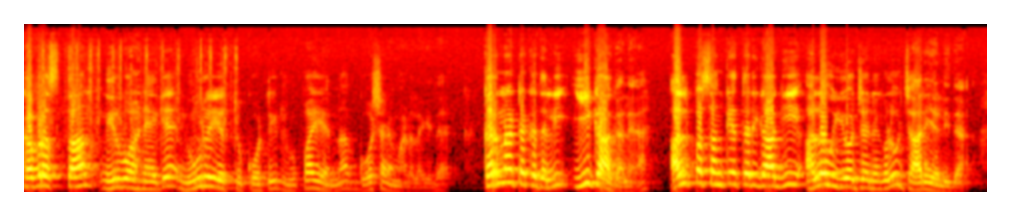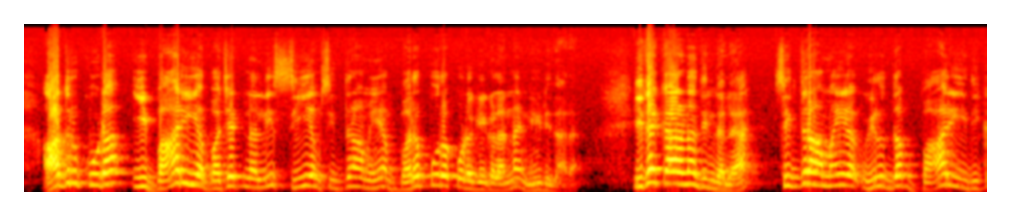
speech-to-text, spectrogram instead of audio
ಕಬ್ರಸ್ತಾನ್ ನಿರ್ವಹಣೆಗೆ ನೂರೈವತ್ತು ಕೋಟಿ ರೂಪಾಯಿಯನ್ನು ಘೋಷಣೆ ಮಾಡಲಾಗಿದೆ. ಕರ್ನಾಟಕದಲ್ಲಿ ಈಗಾಗಲೇ ಅಲ್ಪಸಂಖ್ಯಾತರಿಗಾಗಿ ಹಲವು ಯೋಜನೆಗಳು ಜಾರಿಯಲ್ಲಿದೆ. ಆದರೂ ಕೂಡ ಈ ಬಾರಿಯ ಬಜೆಟ್ನಲ್ಲಿ ಸಿಎಂ ಸಿದ್ದರಾಮಯ್ಯ ಭರಪೂರ ಕೊಡುಗೆಗಳನ್ನು ನೀಡಿದ್ದಾರೆ. ಇದೇ ಕಾರಣದಿಂದಲೇ ಸಿದ್ದರಾಮಯ್ಯ ವಿರುದ್ಧ ಭಾರಿ ಇದೀಗ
